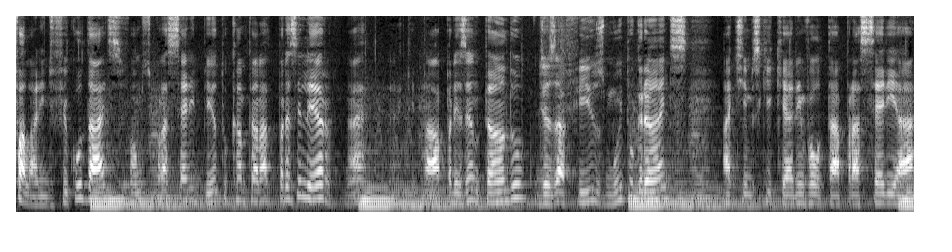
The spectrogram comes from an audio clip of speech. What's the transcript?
falar em dificuldades, vamos para a Série B do Campeonato Brasileiro, né? que está apresentando desafios muito grandes a times que querem voltar para a Série A.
